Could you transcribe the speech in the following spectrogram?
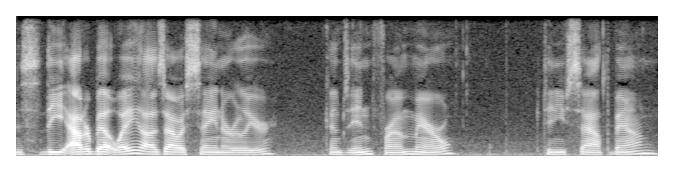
This is the outer beltway, as I was saying earlier comes in from Merrill, continues southbound.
